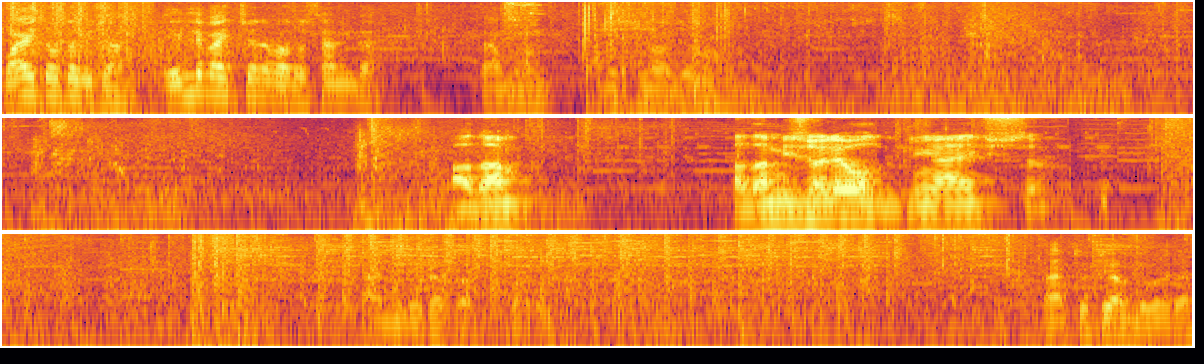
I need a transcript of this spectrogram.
White o da bir can. 50 white canı var o sende. Ben bunun notunu alıyorum. Adam Adam izole oldu. Dünyaya küstü. Kendini kapat. Ben tutuyorum duvarı.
